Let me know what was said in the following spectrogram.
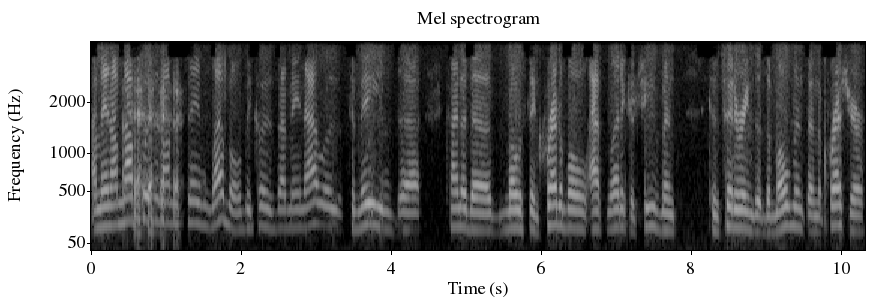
I mean, I'm not putting it on the same level because I mean that was to me uh, kind of the most incredible athletic achievement, considering the, the moments and the pressure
